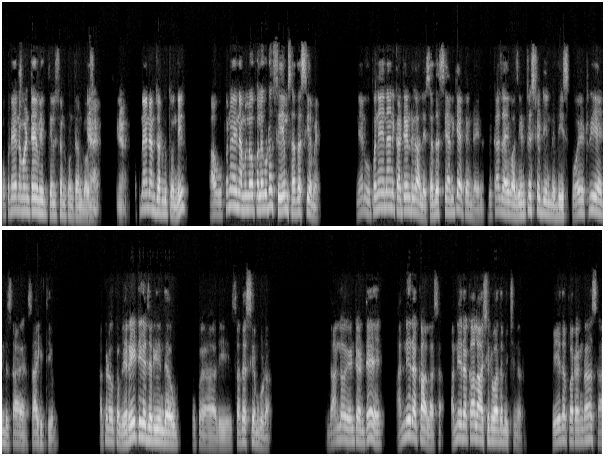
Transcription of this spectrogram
ఉపనయనం అంటే మీకు తెలుసు అనుకుంటాను బహుశా. ఉపనయనం జరుగుతుంది. ఆ ఉపనయనం లోపల కూడా సేమ్ సదస్యమే. నేను ఉపనయనానికి అటెండ్ కాలేదు సదస్యానికి అటెండ్ అయినా. Because I was interested in this poetry and సాహిత్యం. అక్కడ ఒక వెరైటీగా జరిగింది ఉప అది సదస్యం కూడా. దానిలో ఏంటంటే అన్ని రకాల అన్ని రకాల ఆశీర్వాదం ఇచ్చినారు. వేదపరంగా సా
